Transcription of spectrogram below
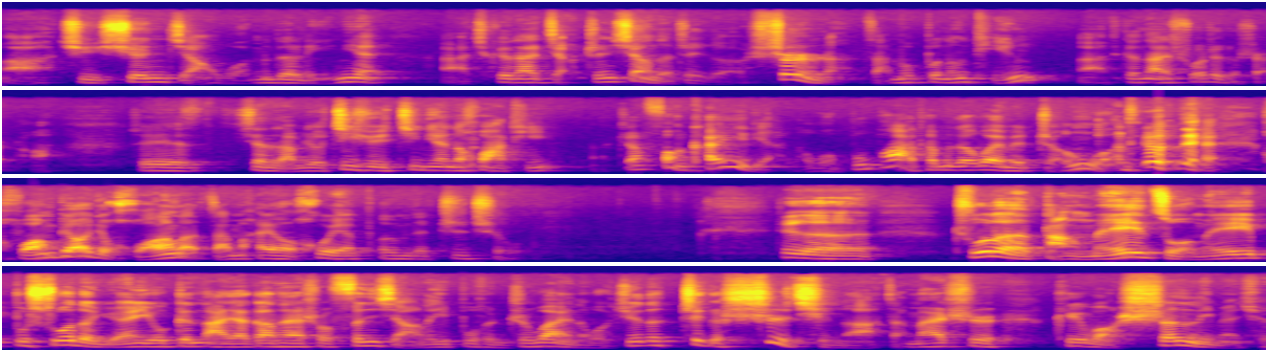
啊，去宣讲我们的理念啊，去跟大家讲真相的这个事儿呢，咱们不能停啊，跟大家说这个事儿啊。所以现在咱们就继续今天的话题，这样放开一点了，我不怕他们在外面整我，对不对？黄标就黄了，咱们还有会员朋友们的支持我。这个除了党媒、左媒不说的缘由，跟大家刚才说分享了一部分之外呢，我觉得这个事情啊，咱们还是可以往深里面去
